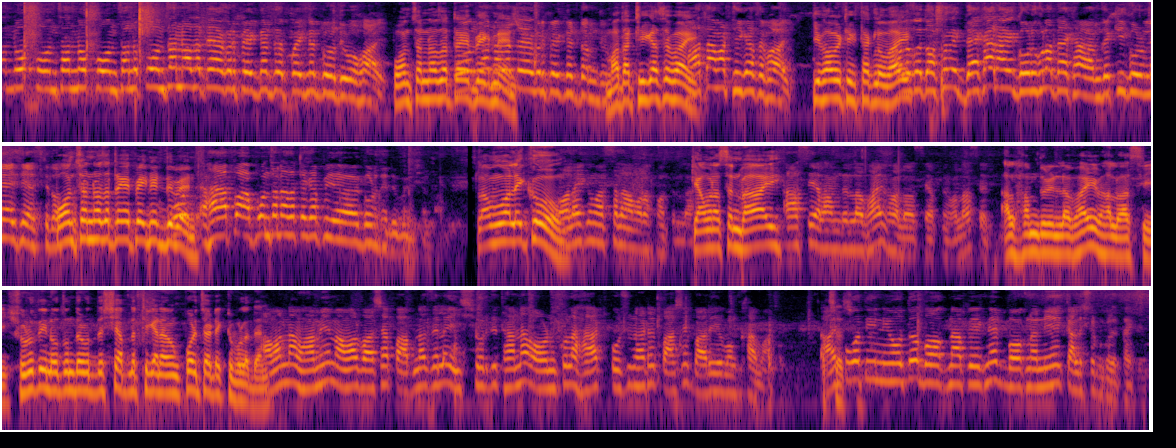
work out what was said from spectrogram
পঞ্চান্ন পঞ্চান্ন পঞ্চান্ন পঞ্চান্ন হাজার টাকা করে প্রেগনেন্ট প্রেগনেন্ট করে দিব ভাই। পঞ্চান্ন হাজার টাকা প্রেগনেন্ট দাম দিব। মাথা ঠিক আছে ভাই? মাথা আমার ঠিক আছে ভাই। কীভাবে ঠিক থাকল ভাই? দর্শক দেখার আগে গরুগুলো দেখান যে কি গরু নিয়ে আজকে পঞ্চান্ন হাজার টাকা প্রেগনেন্ট দিবেন? হ্যাঁ পঞ্চান্ন হাজার টাকা গরু দিয়ে দেবো ইনশাল্লাহ। আসসালামু আলাইকুম। ওয়ালাইকুম আসসালাম রহমতুল্লাহ। কেমন আছেন ভাই? আছি আলহামদুলিল্লাহ ভাই ভালো আছি। আপনি ভালো আছেন? আলহামদুলিল্লাহ ভাই ভালো আছি। শুরুতেই নতুনদের উদ্দেশ্যে আপনার ঠিকানা এবং পরিচয়টা একটু বলে দেন। আমার নাম হামিম আমার বাসা পাবনা জেলা ঈশ্বরদী থানা অরণকোলা হাট পাশে বাড়ি এবং খামার। আমি আচ্ছা। প্রতিনিয়ত বকনা প্রেগনেন্ট বকনা নিয়ে কালেকশন করে থাকি।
